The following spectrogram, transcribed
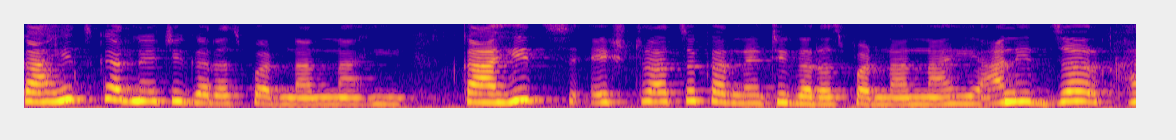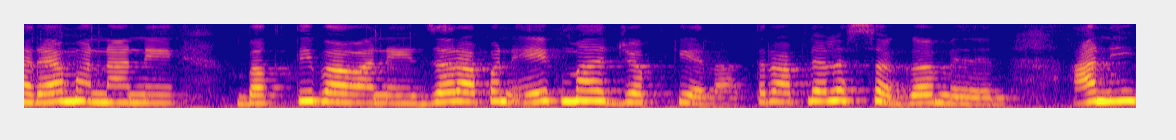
काहीच करण्याची गरज पडणार नाही काहीच एक्स्ट्राचं करण्याची गरज पडणार नाही. आणि जर खऱ्या मनाने भक्तिभावाने जर आपण एक माळ जप केला तर आपल्याला सगळं मिळेल. आणि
